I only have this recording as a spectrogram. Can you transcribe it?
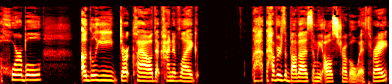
horrible, ugly, dark cloud that kind of like hovers above us and we all struggle with, right?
